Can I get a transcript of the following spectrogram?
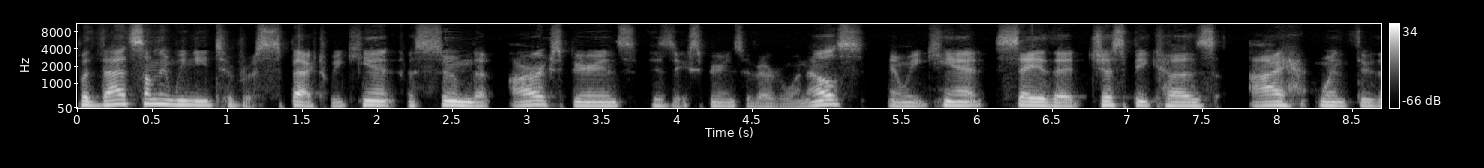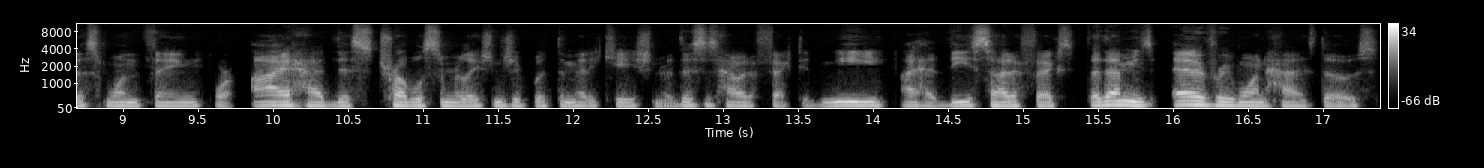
but that's something we need to respect we can't assume that our experience is the experience of everyone else and we can't say that just because I went through this one thing, or I had this troublesome relationship with the medication, or this is how it affected me. I had these side effects, that that means everyone has those.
